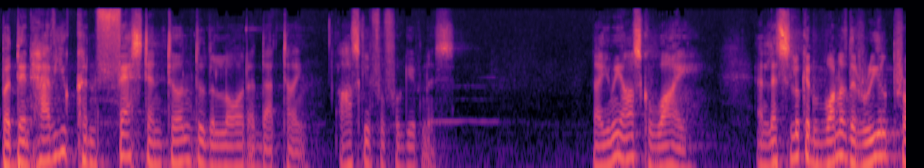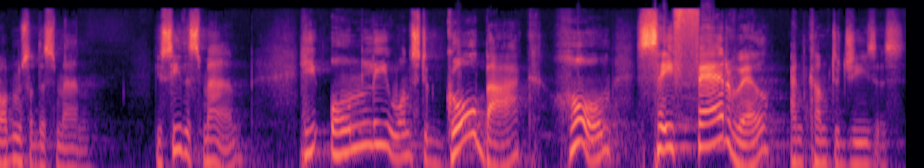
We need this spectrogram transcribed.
But then, have you confessed and turned to the Lord at that time, asking for forgiveness? Now, you may ask why. And let's look at one of the real problems of this man. You see, this man, he only wants to go back home, say farewell, and come to Jesus.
